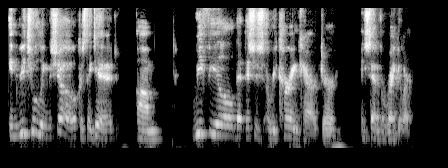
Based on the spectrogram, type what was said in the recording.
in retooling the show, because they did, um, we feel that this is a recurring character instead of a regular.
